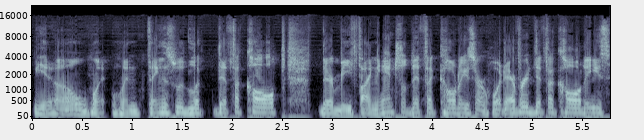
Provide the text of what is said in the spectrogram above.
you know, when, when things would look difficult, there'd be financial difficulties or whatever difficulties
